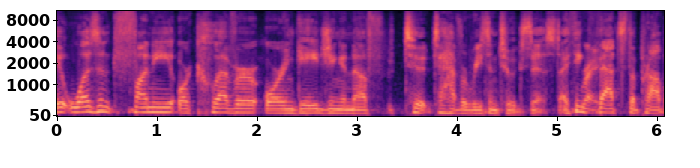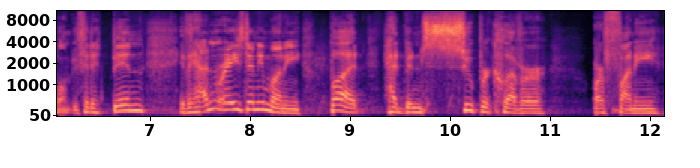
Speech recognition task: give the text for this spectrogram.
it wasn't funny or clever or engaging enough to, to have a reason to exist. I think Right. that's the problem. If it had been, if it hadn't raised any money, but had been super clever or funny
